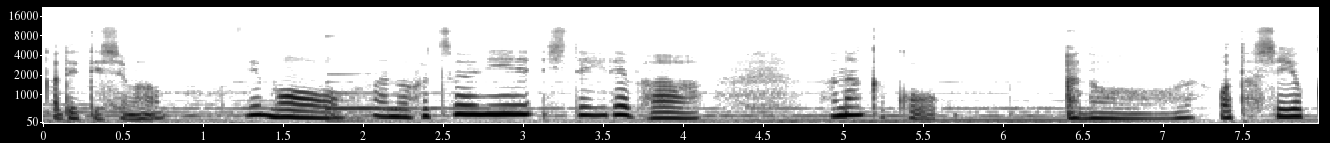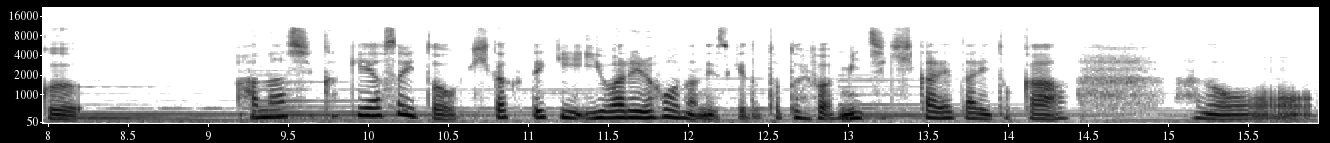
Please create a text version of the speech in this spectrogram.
が出てしまう。でもあの普通にしていればなんかこうあの私よく話しかけやすいと比較的言われる方なんですけど例えば道聞かれたりとかあの、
